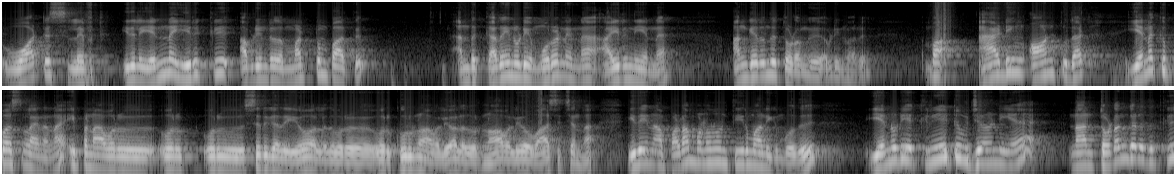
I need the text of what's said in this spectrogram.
வாட் இஸ் லெஃப்ட் இதில் என்ன இருக்குது அப்படின்றத மட்டும் பார்த்து அந்த கதையினுடைய முரண் என்ன ஐரணி என்ன அங்கேருந்து தொடங்கு அப்படின்வார் ஆடிங் ஆன் டு தட் எனக்கு பர்சனலாக என்னென்னா இப்போ நான் ஒரு ஒரு ஒரு சிறுகதையோ அல்லது ஒரு ஒரு குறுநாவலையோ அல்லது ஒரு நாவலையோ வாசித்தேன்னா இதை நான் படம் பண்ணணும்னு தீர்மானிக்கும் போது என்னுடைய கிரியேட்டிவ் ஜேர்னியை நான் தொடங்கிறதுக்கு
